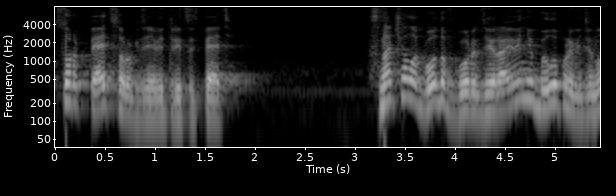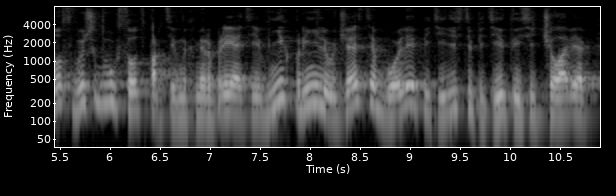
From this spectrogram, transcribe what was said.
45 49 35. С начала года в городе и районе было проведено свыше 200 спортивных мероприятий. В них приняли участие более 55 тысяч человек.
